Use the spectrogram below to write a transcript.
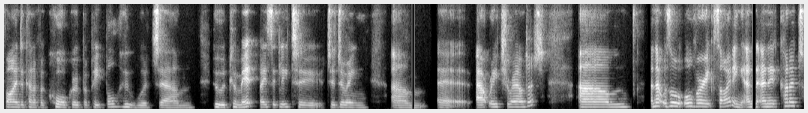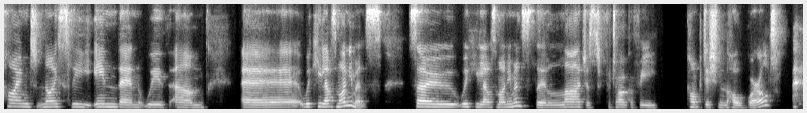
find a kind of a core group of people who would um, who would commit basically to to doing um, uh, outreach around it um, and that was all, all, very exciting. And, and it kind of timed nicely in then with um, uh, Wiki Loves Monuments. So Wiki Loves Monuments, the largest photography competition in the whole world,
